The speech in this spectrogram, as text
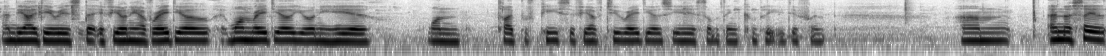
And the idea is that if you only have radio, one radio, you only hear one type of piece. If you have two radios, you hear something completely different. Um, and I say a,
